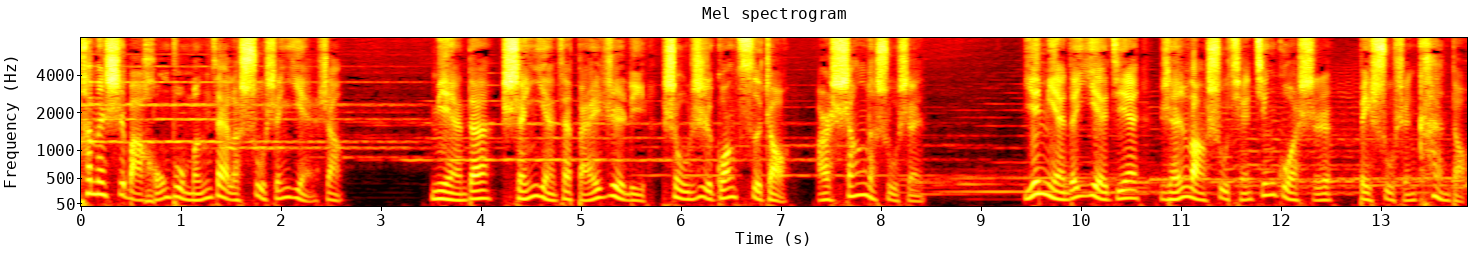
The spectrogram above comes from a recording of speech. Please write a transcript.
他们是把红布蒙在了树神眼上，免得神眼在白日里受日光刺照而伤了树神，也免得夜间人往树前经过时被树神看到，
